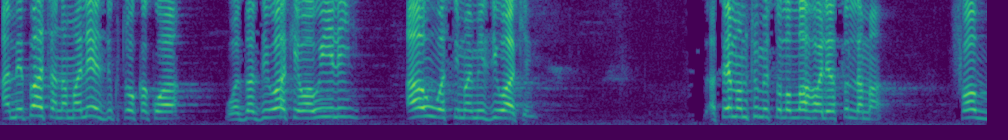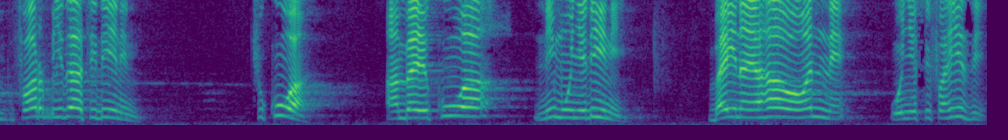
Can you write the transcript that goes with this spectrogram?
amepata na malezi kutoka kwa wazazi wake wawili au wasimamizi wake asema mtume sallallahu alaihi wasallama far bidhati dinin. Chukua ambaye kuwa ni mwenye dini. Baina ya hawa wanne wenye sifa hizi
